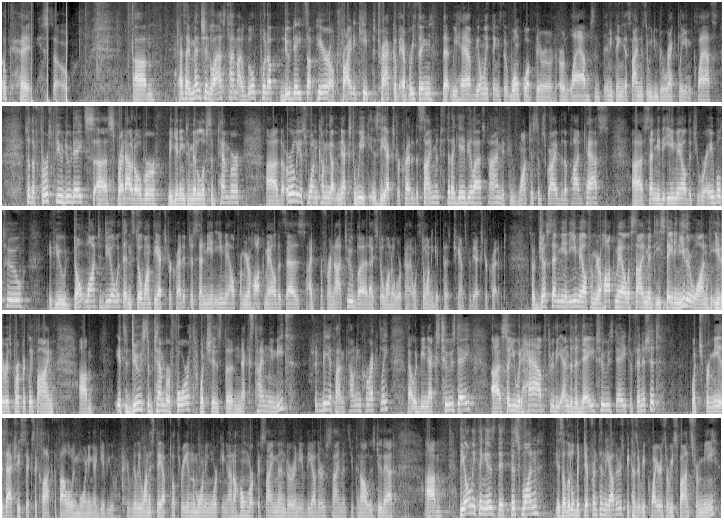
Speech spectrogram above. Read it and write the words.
Okay, so um, as I mentioned last time, I will put up due dates up here. I'll try to keep track of everything that we have. The only things that won't go up there are, are labs and anything assignments that we do directly in class. So the first few due dates uh, spread out over beginning to middle of September. Uh, the earliest one coming up next week is the extra credit assignment that I gave you last time. If you want to subscribe to the podcasts, uh, send me the email that you were able to. If you don't want to deal with it and still want the extra credit, just send me an email from your Hawkmail that says, I'd prefer not to, but I still want to work on it. I still want to get the chance for the extra credit. So just send me an email from your Hawkmail assignment stating either one. Either is perfectly fine. Um, it's due September 4th, which is the next time we meet, should be, if I'm counting correctly. That would be next Tuesday. Uh, so you would have through the end of the day Tuesday to finish it which for me is actually 6 o'clock the following morning. I give you, if you really want to stay up till 3 in the morning working on a homework assignment or any of the other assignments, you can always do that. Um, the only thing is that this one is a little bit different than the others because it requires a response from me.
